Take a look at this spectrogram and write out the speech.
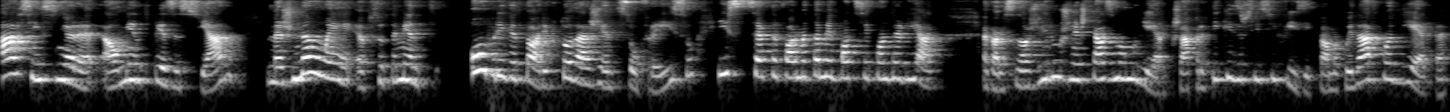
Há, sim, senhora, aumento de peso associado, mas não é absolutamente obrigatório que toda a gente sofra isso. Isso, de certa forma, também pode ser contrariado. Agora, se nós virmos, neste caso, uma mulher que já pratica exercício físico, toma cuidado com a dieta,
